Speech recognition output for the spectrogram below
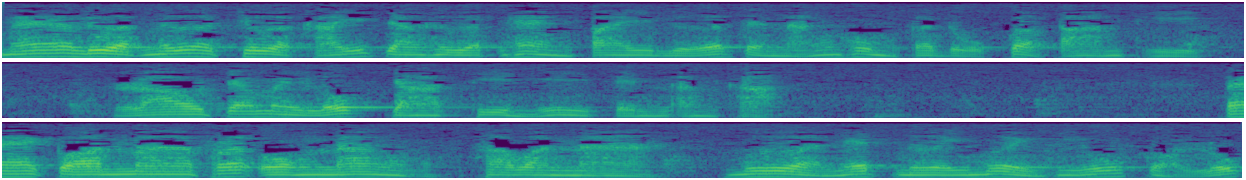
แม้เลือดเนื้อเชื่อไขจะเหือดแห้งไปเหลือแต่หนังหุ้มกระดูกก็ตามที เราจะไม่ลกจากที่นี้เป็นอันขาดแต่ก่อนมาพระองค์นั่งภาวนา เมื่อเน็ดเหนื่อยเมื่อยหิวก็ลุก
